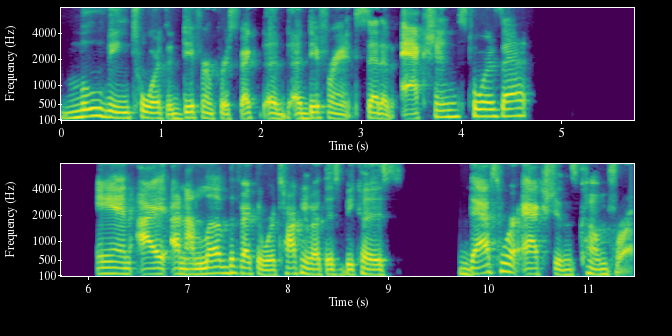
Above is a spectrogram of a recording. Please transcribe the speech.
moving towards a different perspective, a, a different set of actions towards that. And I and I love the fact that we're talking about this because that's where actions come from.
